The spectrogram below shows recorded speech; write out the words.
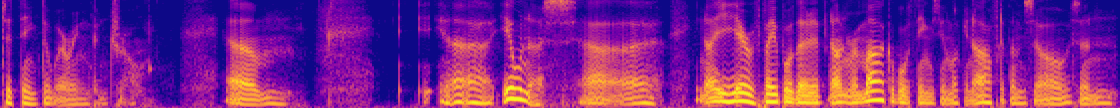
to think that we're in control? Um, uh, illness. Uh, you know, you hear of people that have done remarkable things in looking after themselves, and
